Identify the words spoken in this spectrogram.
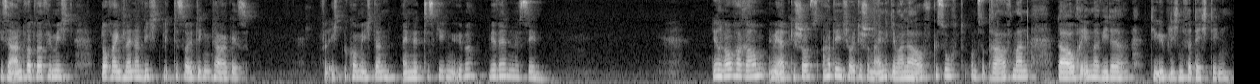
Diese Antwort war für mich doch ein kleiner Lichtblick des heutigen Tages. Vielleicht bekomme ich dann ein nettes Gegenüber. Wir werden es sehen. Den Raucherraum im Erdgeschoss hatte ich heute schon einige Male aufgesucht und so traf man da auch immer wieder die üblichen Verdächtigen.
